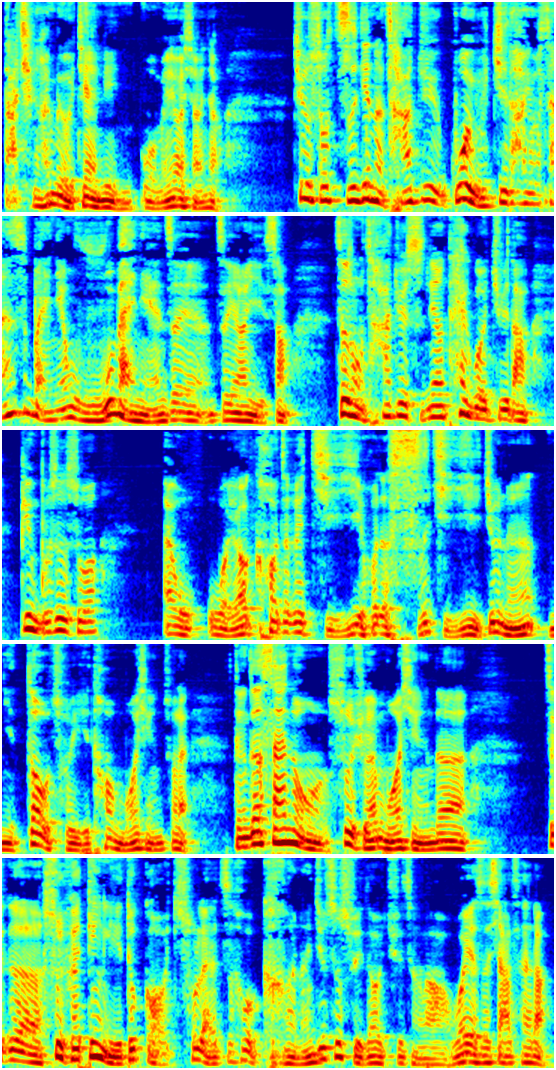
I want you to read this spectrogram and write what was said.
大清还没有建立，我们要想想，就是说之间的差距过于巨大，有三四百年、五百年这样这样以上，这种差距实际上太过巨大，并不是说，哎，我我要靠这个几亿或者十几亿就能你造出一套模型出来。等这三种数学模型的这个数学定理都搞出来之后，可能就是水到渠成了。我也是瞎猜的，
